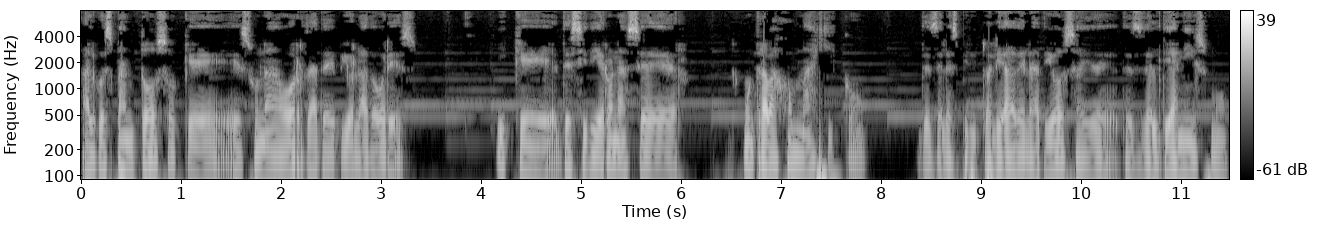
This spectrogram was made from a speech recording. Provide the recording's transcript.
algo espantoso que es una horda de violadores y que decidieron hacer un trabajo mágico desde la espiritualidad de la diosa y desde el dianismo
